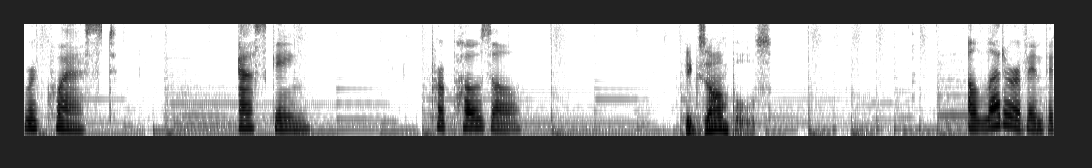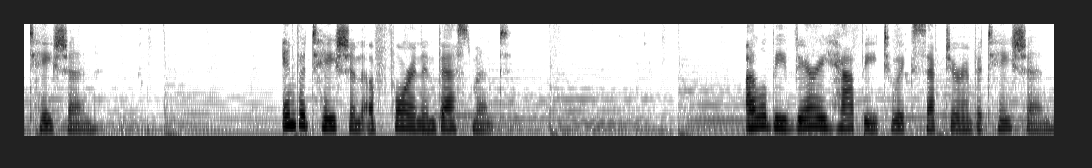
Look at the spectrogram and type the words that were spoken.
Request Asking Proposal Examples A letter of invitation. Invitation of foreign investment. I will be very happy to accept your invitation.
